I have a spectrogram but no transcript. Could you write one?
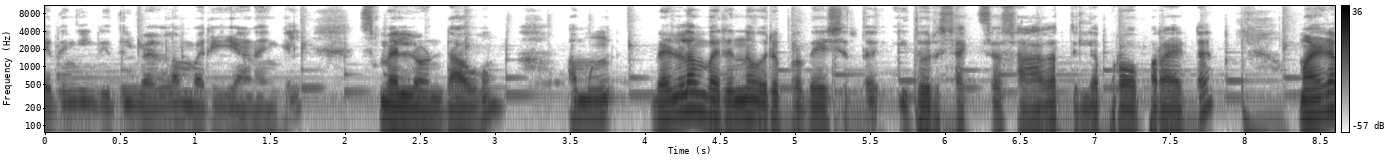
ഏതെങ്കിലും രീതിയിൽ വെള്ളം വരികയാണെങ്കിൽ സ്മെല്ലുണ്ടാവും വെള്ളം വരുന്ന ഒരു പ്രദേശത്ത് ഇതൊരു സക്സസ് ആകത്തില്ല പ്രോപ്പറായിട്ട് മഴ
